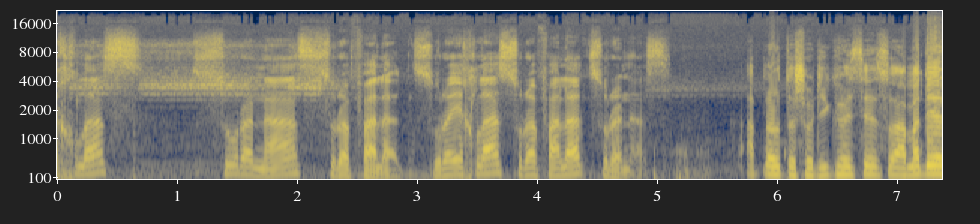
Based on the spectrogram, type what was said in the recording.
এখলাস সুরা নাস সুরা ফালাক। সুরা এখলাস সুরা ফালাক সুরা নাস। আপনার তো সঠিক হয়েছে। সো আমাদের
